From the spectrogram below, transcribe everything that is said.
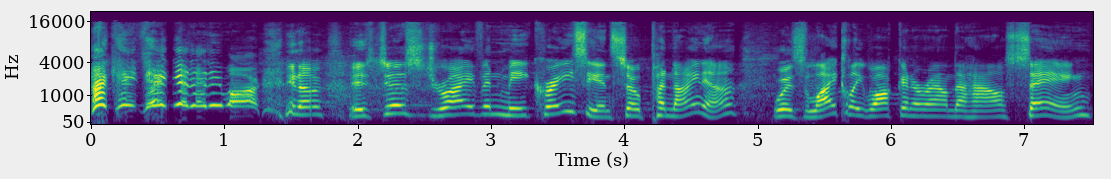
I can't take it anymore. You know, it's just driving me crazy. And so Peninnah was likely walking around the house saying,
